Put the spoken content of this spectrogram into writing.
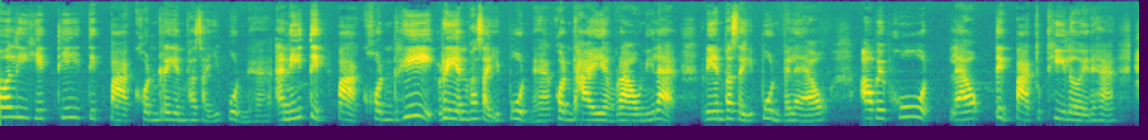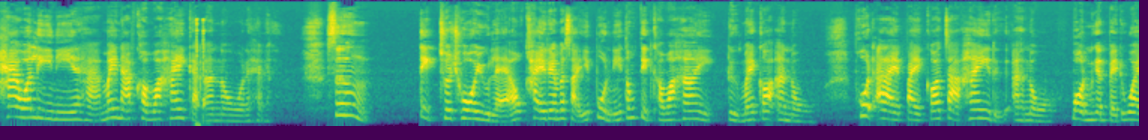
าวลีฮิตที่ติดปากคนเรียนภาษาญี่ปุ่นนะคะอันนี้ติดปากคนที่เรียนภาษาญี่ปุ่นนะคะคนไทยอย่างเรานี่แหละ เรียนภาษาญี่ปุ่นไปแล้ว เอาไปพูดแล้วติดปากทุกทีเลยนะคะห้าวลีนี้นะคะไม่นับคำว่าให้กับอาโนนะคะซึ่ง ติดชัวร์อยู่แล้ว ใครเรียนภาษาญี่ปุ่นนี้ต้องติดคำว่าให้ หรือไม่ก็อโน พูดอะไรไปก็จะให้หรืออโนปนกันไปด้วย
